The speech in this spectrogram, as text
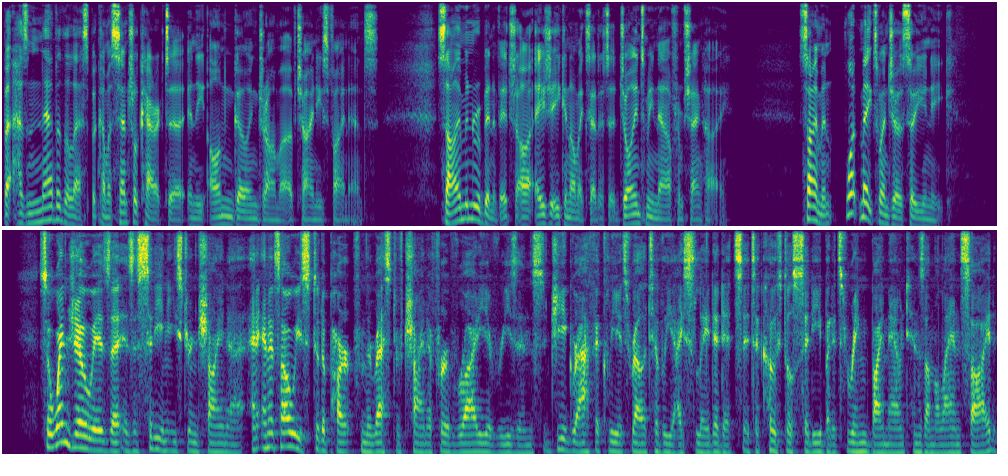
but has nevertheless become a central character in the ongoing drama of Chinese finance. Simon Rabinovitch, our Asia economics editor, joins me now from Shanghai. Simon, what makes Wenzhou so unique? So Wenzhou is a, is a city in eastern China, and, and it's always stood apart from the rest of China for a variety of reasons. Geographically, it's relatively isolated. It's, it's a coastal city, but it's ringed by mountains on the land side.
